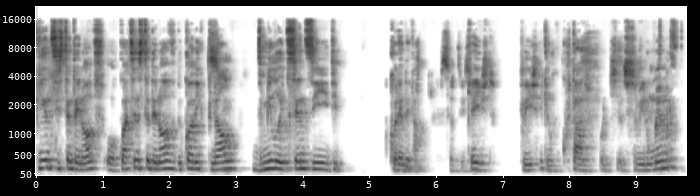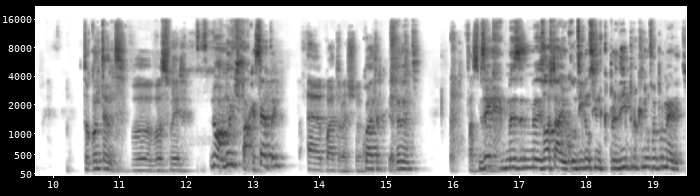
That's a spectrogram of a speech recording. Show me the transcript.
579 ou 479 do Código Penal de 1840 e tal. Certíssimo. Que é isto? Que diz aquilo cortar ou destruir um membro. Estou contente, vou, vou subir. Não há muitos, pá, acertem. A 4, acho. Quatro, exatamente. Faço Mas é que, mas, mas lá está, eu contigo não sinto que perdi porque não foi por mérito.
